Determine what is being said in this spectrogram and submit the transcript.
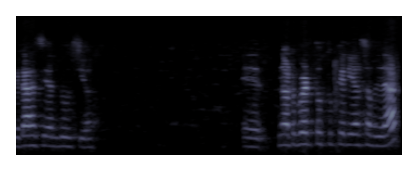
Gracias, Lucio. Eh, Norberto, ¿tú querías hablar?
